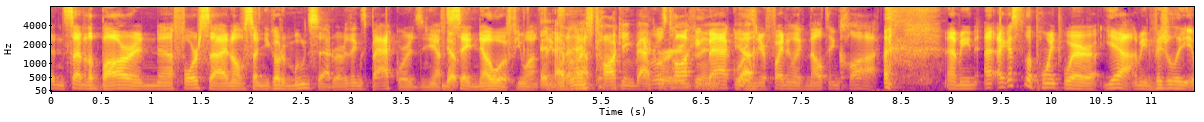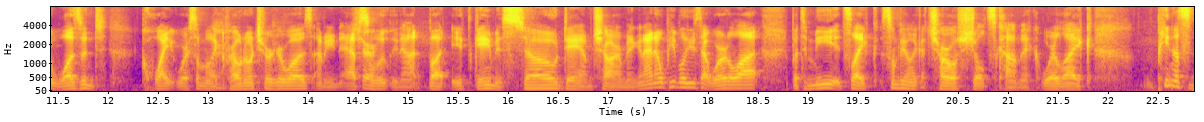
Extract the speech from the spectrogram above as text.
inside of the bar in uh, Fourside, and all of a sudden you go to Moonside where everything's backwards, and you have to say no if you want And things. to everyone's talking Everyone's backwards talking and- backwards, yeah. and you're fighting like melting clocks. I mean, I, guess to the point where, yeah, I mean, visually it wasn't quite where something like Chrono Trigger was. I mean, absolutely not. But its game is so damn charming, and I know people use that word a lot, but to me, it's like something like a Charles Schulz comic, where like. Peanuts,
